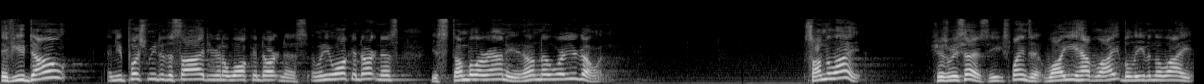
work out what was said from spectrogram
If you don't, and you push me to the side, you're going to walk in darkness. And when you walk in darkness, you stumble around and you don't know where you're going. So I'm the light. Here's what he says. He explains it. While ye have light, believe in the light,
